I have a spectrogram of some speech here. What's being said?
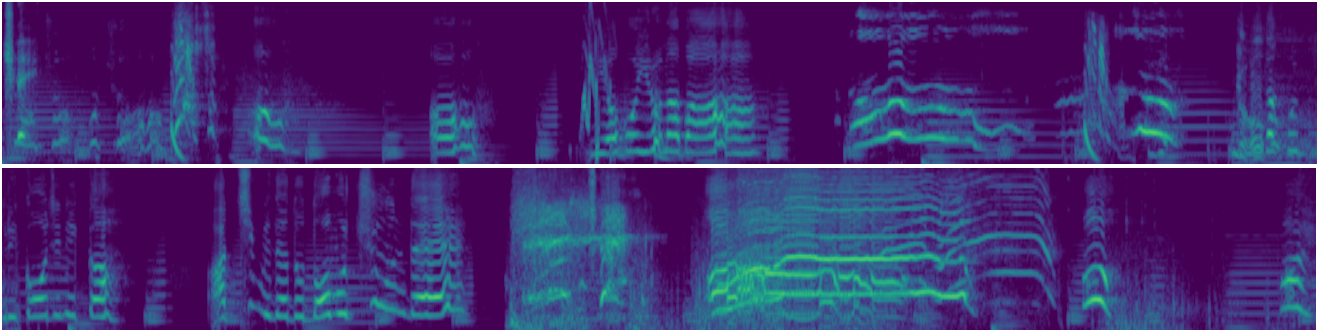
추워 추워 추워 어, 어, 여보 일어나봐. 모닥불 불이 꺼지니까 아침이 돼도 너무 추운데? 아! 어! 아이,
